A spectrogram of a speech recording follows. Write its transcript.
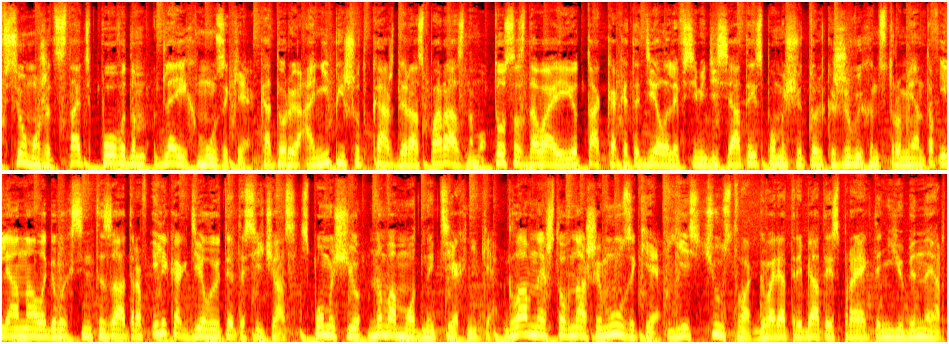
Все может стать поводом для их музыки, которую они пишут каждый раз по-разному, то создавая ее так, как это делали в 70-е с помощью только живых инструментов или аналоговых синтезаторов, или как делают это сейчас, с помощью новомодной техники. Главное, что в нашей музыке есть чувство, говорят ребята из проекта Newbie Nerd,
